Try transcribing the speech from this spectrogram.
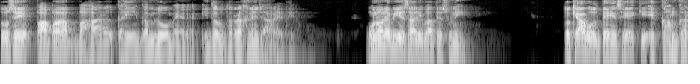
तो उसे पापा बाहर कहीं गमलों में इधर उधर रखने जा रहे थे। उन्होंने भी ये सारी बातें सुनी। तो क्या बोलते हैं इसे कि एक काम कर,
